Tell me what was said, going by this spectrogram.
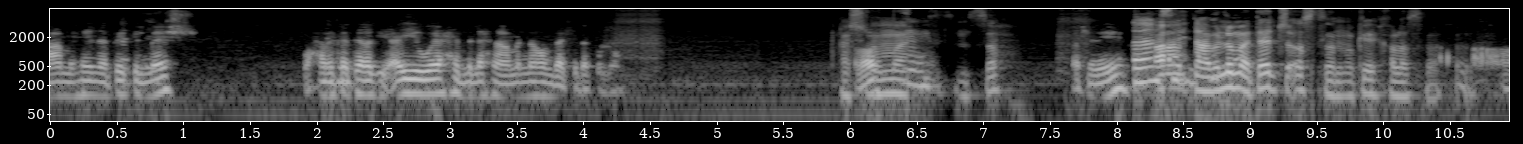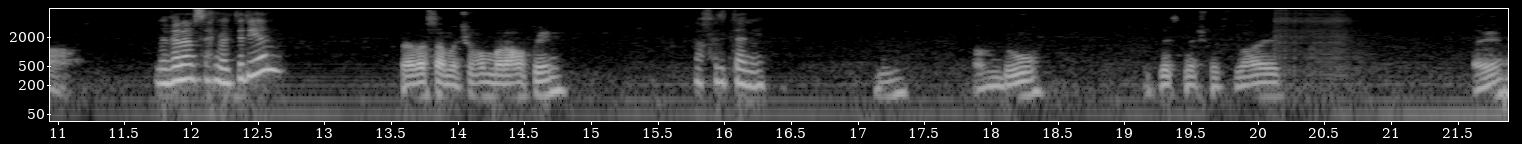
هعمل هنا pick ال mesh وحضرتك هتاخدي اي واحد من اللي إحنا عملناهم ده كده كلهم. عشان مم. صح؟ عشان إيه؟ آه أنت عامل لهم attach أصلا. okay خلاص بقى. آه. من غير أمسح material فبس أما نشوف هم راحوا فين. الصفحه الثانية undo. This mesh light أهي.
